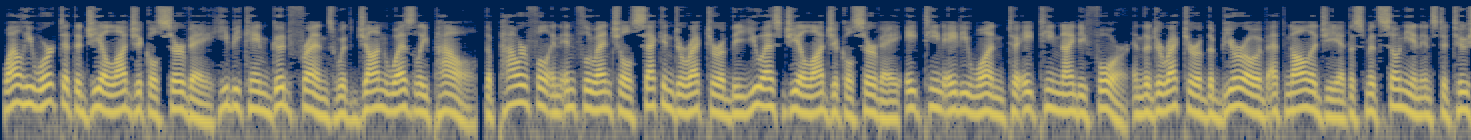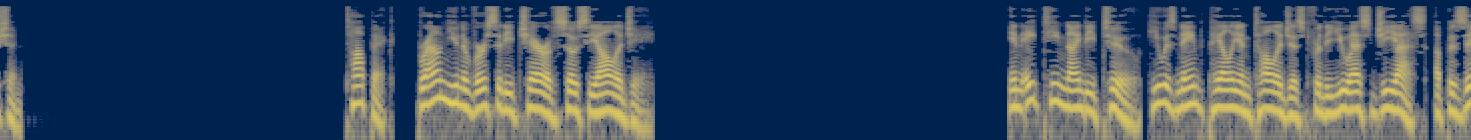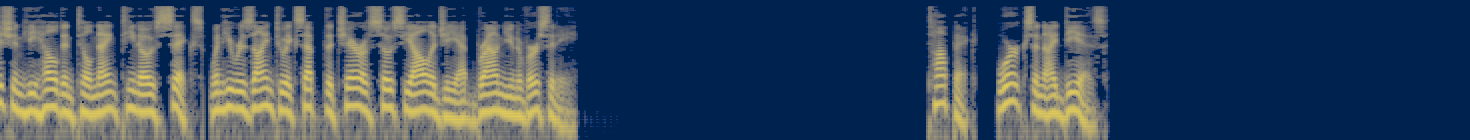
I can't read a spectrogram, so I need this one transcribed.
While he worked at the Geological Survey he became good friends with John Wesley Powell, the powerful and influential second director of the U.S. Geological Survey 1881 and the director of the Bureau of Ethnology at the Smithsonian Institution. Brown University Chair of Sociology In 1892, he was named paleontologist for the USGS, a position he held until 1906, when he resigned to accept the chair of sociology at Brown University. Works and ideas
